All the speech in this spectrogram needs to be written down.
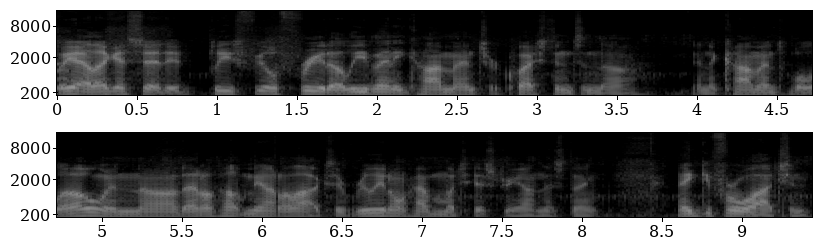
But yeah, like I said, it, please feel free to leave any comments or questions in the in the comments below, and uh, that'll help me out a lot, because I really don't have much history on this thing. Thank you for watching,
